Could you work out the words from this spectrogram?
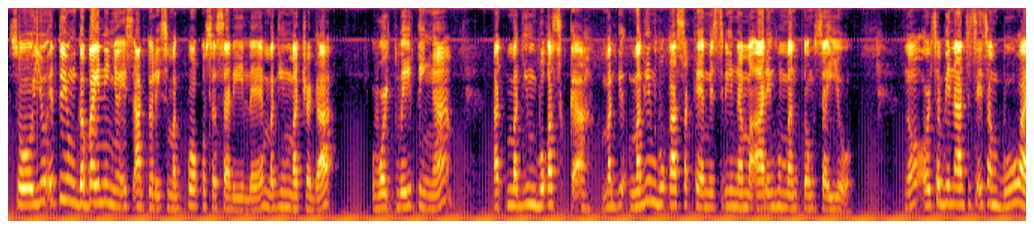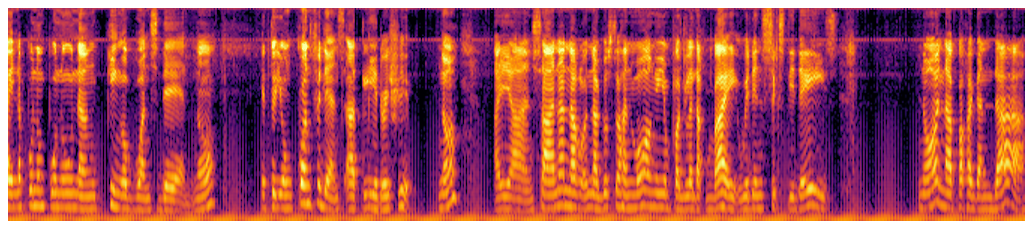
So, yung, ito yung gabay ninyo is actually is mag-focus sa sarili, maging matyaga, worth waiting nga, at maging bukas ka, mag, maging bukas sa chemistry na maaring humantong sa iyo. No? Or sabihin natin sa isang buhay na punong-puno ng King of Wands din, no? Ito yung confidence at leadership, no? Ayan, sana na, nagustuhan mo ang iyong paglalakbay within 60 days. No, napakaganda.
